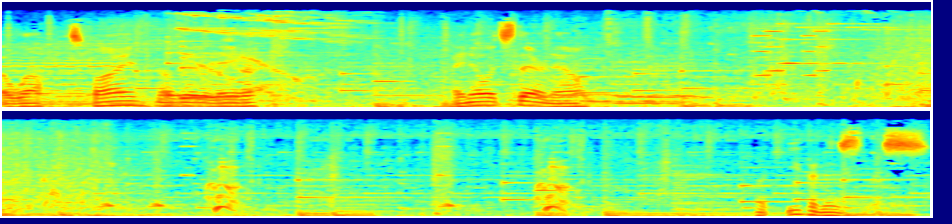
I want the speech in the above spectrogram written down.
oh well, it's fine. I'll get it later. I know it's there now. What even is this?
